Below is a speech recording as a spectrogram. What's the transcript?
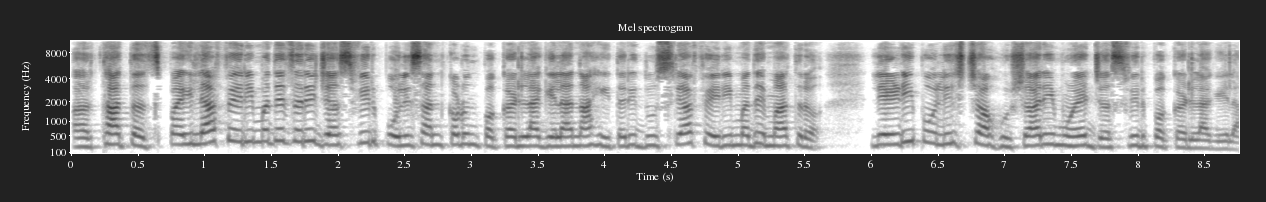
अर्थातच पहिल्या फेरीमध्ये जरी जसवीर पोलिसांकडून पकडला गेला नाही तरी दुसऱ्या फेरीमध्ये मात्र लेडी पोलीसच्या हुशारीमुळे जसवीर पकडला गेला.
